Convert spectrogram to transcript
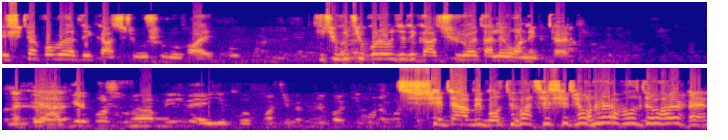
চেষ্টা করব যাতে এই কাজটুকু শুরু হয়। কিছু কিছু করেও যদি কাজ শুরু হয় তাহলেও অনেকটা আর কি। মানে সেটা আমি বলতে পারছি সেটা ওনারা বলতে পারবেন।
